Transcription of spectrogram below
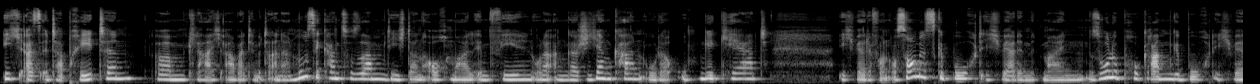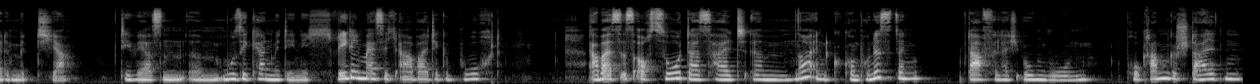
ich als Interpretin, ähm, klar, ich arbeite mit anderen Musikern zusammen, die ich dann auch mal empfehlen oder engagieren kann oder umgekehrt. Ich werde von Ensembles gebucht, ich werde mit meinen Soloprogrammen gebucht, ich werde mit ja, diversen ähm, Musikern, mit denen ich regelmäßig arbeite, gebucht. Aber es ist auch so, dass halt ähm, ne, eine Komponistin darf vielleicht irgendwo ein Programm gestalten,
